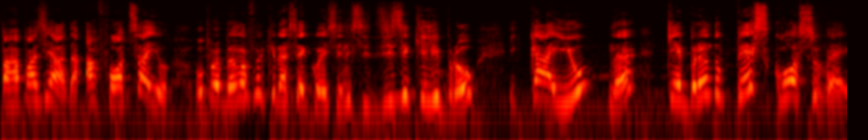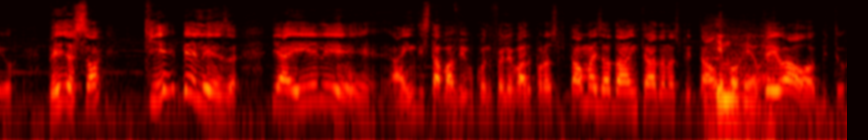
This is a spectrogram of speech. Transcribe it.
pra rapaziada. A foto saiu. O problema foi que na sequência ele se desequilibrou e caiu, né? Quebrando o pescoço, velho. Veja só que beleza. E aí ele ainda estava vivo quando foi levado para o hospital, mas ao dar a entrada no hospital E morreu. veio a óbito.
